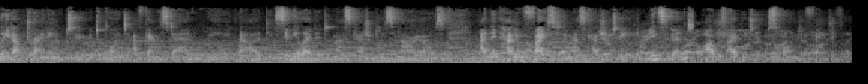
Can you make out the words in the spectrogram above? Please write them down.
lead up training to deploying to Afghanistan, we did simulated mass casualty scenarios. And then, having faced a mass casualty incident, I was able to respond effectively.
